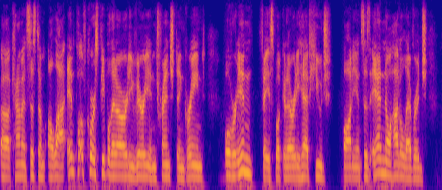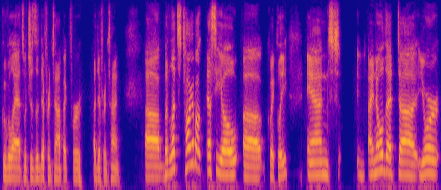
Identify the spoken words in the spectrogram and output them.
uh, comment system a lot, and of course, people that are already very entrenched, and ingrained over in Facebook, and already have huge audiences and know how to leverage Google Ads, which is a different topic for a different time. Uh, but let's talk about SEO uh, quickly. And I know that uh, your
